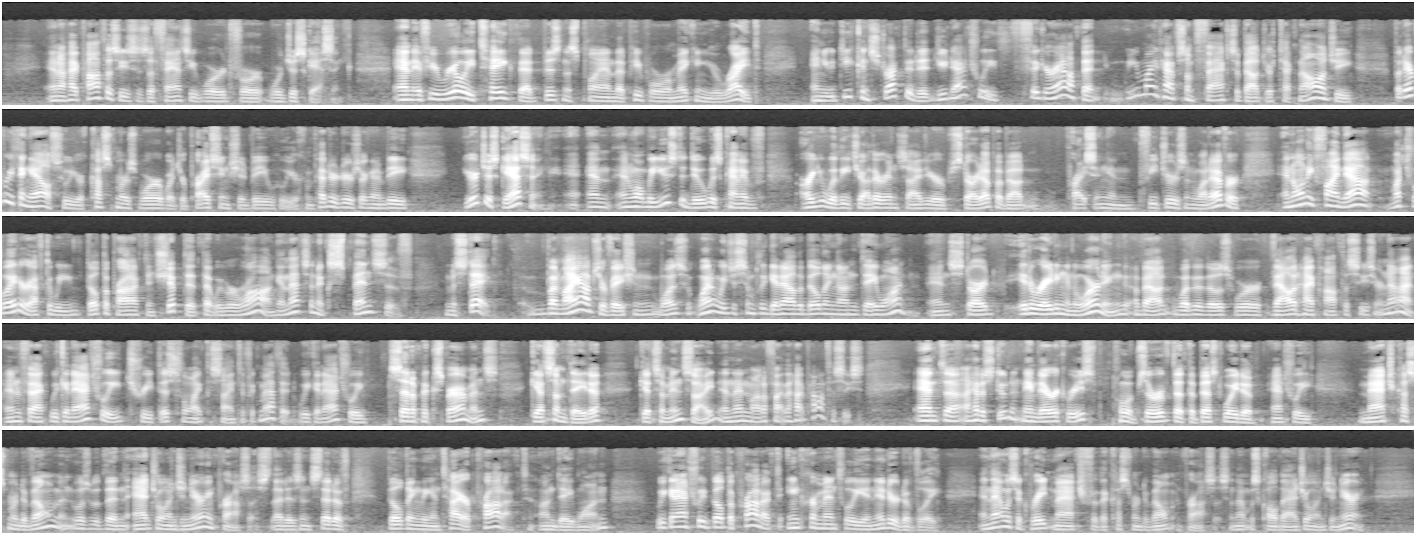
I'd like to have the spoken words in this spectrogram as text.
And a hypothesis is a fancy word for we're just guessing. And if you really take that business plan that people were making you write and you deconstructed it, you'd actually figure out that you might have some facts about your technology, but everything else, who your customers were, what your pricing should be, who your competitors are going to be, you're just guessing. And, and what we used to do was kind of argue with each other inside your startup about pricing and features and whatever, and only find out much later after we built the product and shipped it that we were wrong. And that's an expensive mistake. But my observation was why don't we just simply get out of the building on day one and start iterating and learning about whether those were valid hypotheses or not? And in fact, we can actually treat this like the scientific method. We can actually set up experiments, get some data, get some insight, and then modify the hypotheses. And uh, I had a student named Eric Ries who observed that the best way to actually match customer development was with an agile engineering process. That is, instead of building the entire product on day one, we can actually build the product incrementally and iteratively. And that was a great match for the customer development process, and that was called agile engineering.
